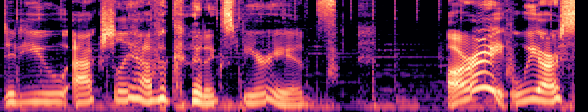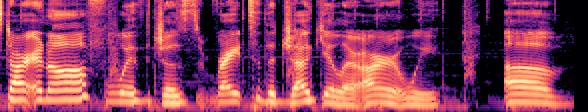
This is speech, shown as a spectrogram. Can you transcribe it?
did you actually have a good experience? All right, we are starting off with just right to the jugular, aren't we? Um,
